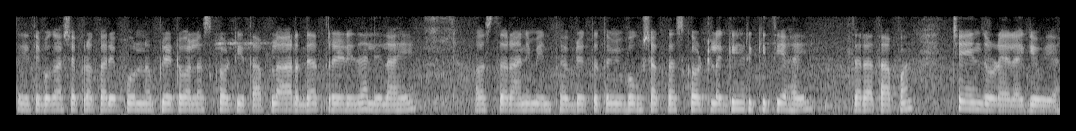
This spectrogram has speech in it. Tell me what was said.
तर इथे बघा अशा प्रकारे पूर्ण प्लेटवाला स्कर्ट इथं आपला अर्ध्यात रेडी झालेला आहे. अस्तर आणि मेन फॅब्रिक तर तुम्ही बघू शकता स्कर्टला घेर किती आहे. तर आता आपण चेन जोडायला घेऊया.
